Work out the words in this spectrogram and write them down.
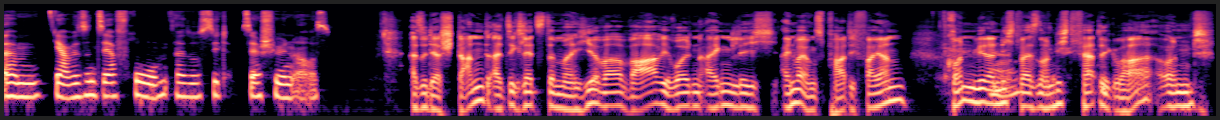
ähm, ja, wir sind sehr froh. Also es sieht sehr schön aus. Also der Stand, als ich letzte Mal hier war, war, wir wollten eigentlich Einweihungsparty feiern, konnten wir dann ja. nicht, weil es noch nicht fertig war. Und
